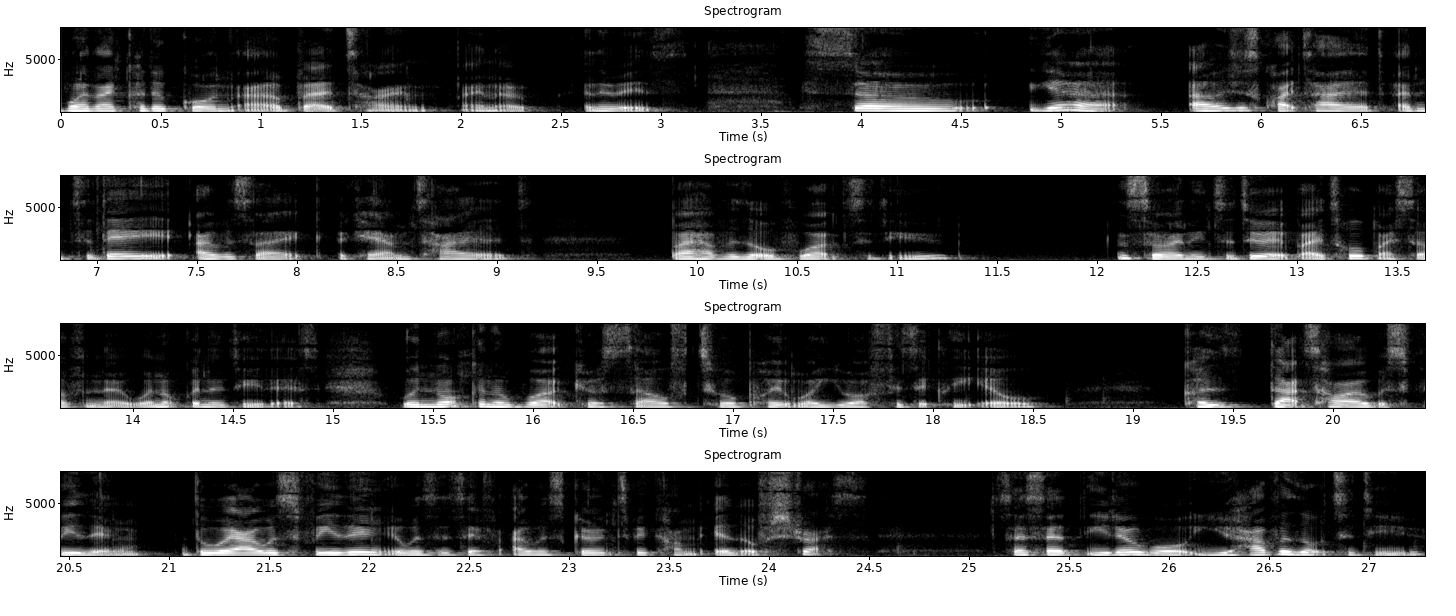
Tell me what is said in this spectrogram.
when I could have gone at a better time. I know. Anyways, so yeah, I was just quite tired. And today I was like, okay, I'm tired, but I have a lot of work to do. So I need to do it. But I told myself, no, we're not going to do this. We're not going to work yourself to a point where you are physically ill. Because that's how I was feeling. The way I was feeling, it was as if I was going to become ill of stress. So I said, you know what, you have a lot to do,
